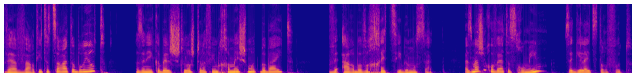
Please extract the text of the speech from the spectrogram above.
ועברתי את הצהרת הבריאות, אז אני אקבל 3,500 בבית ו-4.5 במוסד. אז מה שקובע את הסכומים זה גיל ההצטרפות.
